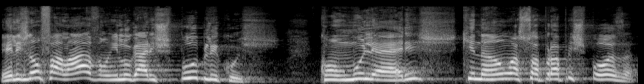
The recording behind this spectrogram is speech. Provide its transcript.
Eles não falavam em lugares públicos com mulheres que não a sua própria esposa.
